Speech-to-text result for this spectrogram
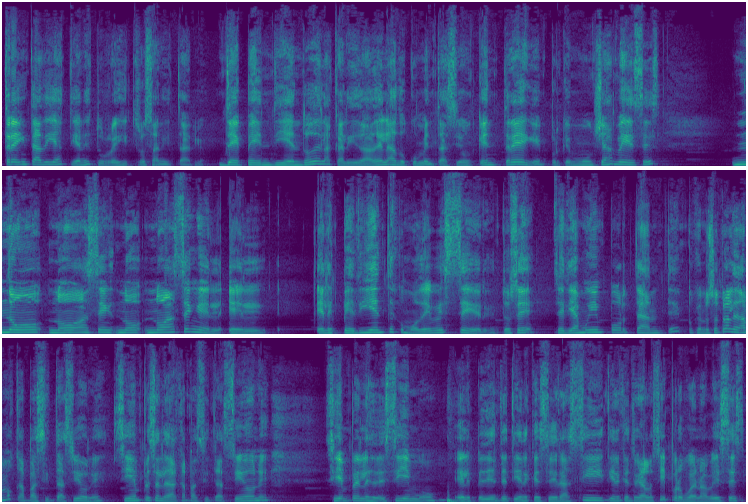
30 días tienes tu registro sanitario, dependiendo de la calidad de la documentación que entreguen, porque muchas veces no, no hacen, no, no hacen el, el expediente como debe ser. Entonces, sería muy importante, porque nosotros le damos capacitaciones, siempre se le da capacitaciones, siempre les decimos, el expediente tiene que ser así, tiene que entregarlo así, pero bueno, a veces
